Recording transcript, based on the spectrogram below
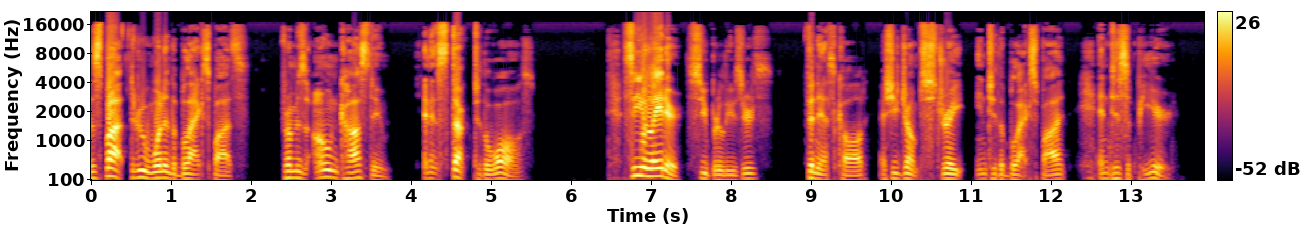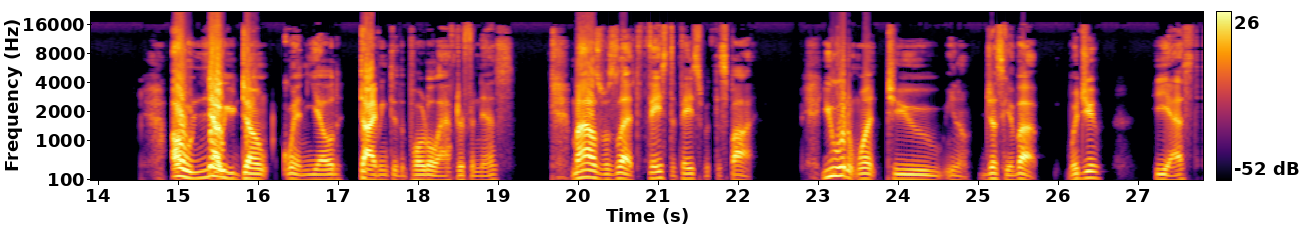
The spot threw one of the black spots from his own costume, and it stuck to the walls. See you later, super losers. Finesse called as she jumped straight into the black spot and disappeared. Oh, no, you don't, Gwen yelled, diving through the portal after Finesse. Miles was left face to face with the spot. You wouldn't want to, you know, just give up, would you? He asked.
